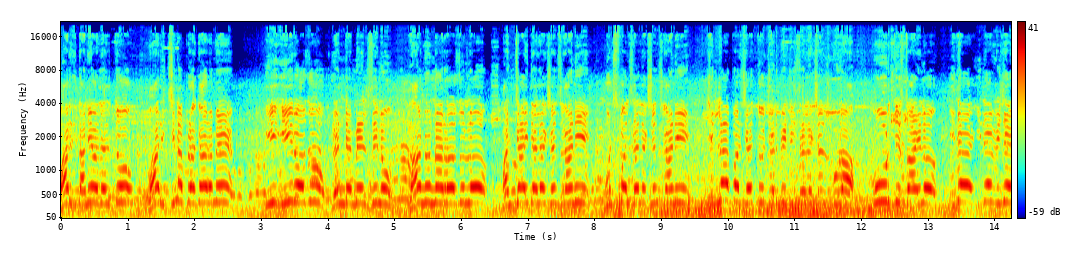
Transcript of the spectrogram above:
వారికి ధన్యవాదాలు వారు ఇచ్చిన ప్రకారమే ఈ ఈ రోజు రెండు ఎమ్మెల్సీలు రానున్న రోజుల్లో పంచాయతీ ఎలక్షన్స్ కానీ మున్సిపల్ ఎలక్షన్స్ కానీ జిల్లా పరిషత్ జడ్పీటీ ఎలక్షన్స్ కూడా పూర్తి స్థాయిలో ఇదే ఇదే విజయ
